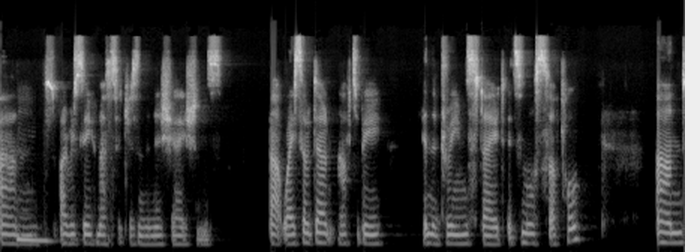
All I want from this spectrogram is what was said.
and mm. I receive messages and initiations that way. So I don't have to be in the dream state. It's more subtle and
